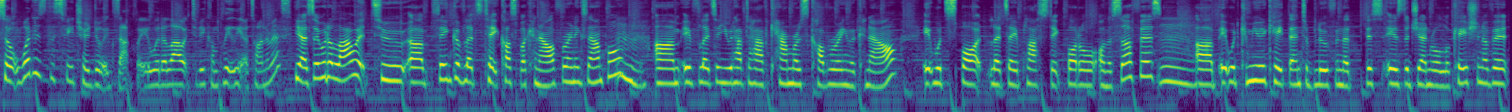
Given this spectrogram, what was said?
So, what does this feature do exactly? It would allow it to be completely autonomous. Yeah, so it would allow it to uh, think of, let's take Qasba Canal for an example. Um, if, let's say, you would have to have cameras covering the canal, it would spot, let's say, a plastic bottle on the surface. Uh, it would communicate then to BluePhin that this is the general location of it.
